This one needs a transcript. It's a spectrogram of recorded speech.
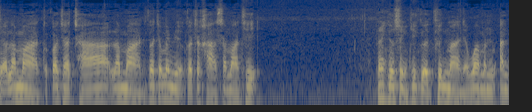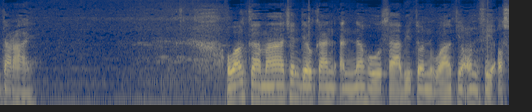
จะละหมาดก็จะช้าละหมาดก็จะไม่มีก็จะขาดสมาธินั่นคือสิ่งที่เกิดขึ้นมาเนี่ยว่ามันอันตรายวะกามาเช่นเดียวกันอันนะฮูซาบิตนวะกิอุนฟีอัส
